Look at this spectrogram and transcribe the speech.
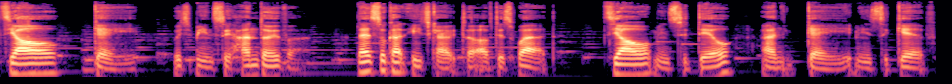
交给,交给 which means to hand over. Let's look at each character of this word. "Jiao" means to deal and "gei" means to give.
